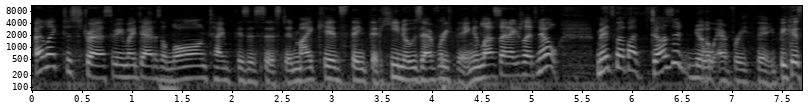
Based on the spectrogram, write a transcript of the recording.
I like to stress, I mean, my dad is a long-time physicist, and my kids think that he knows everything. And last night I actually said, no, Meds Baba doesn't know everything because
